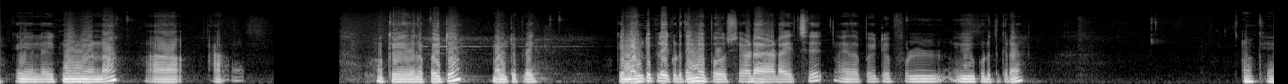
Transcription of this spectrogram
ஓகே லைட்னிங் வேண்டாம் ஓகே இதில் போயிட்டு மல்டிப்ளை ஓகே மல்டிப்ளை கொடுத்தீங்கன்னா இப்போ ஷேடாக ஆட் ஆயிடுச்சு. நான் இதை போயிட்டு ஃபுல் வியூ கொடுத்துக்கிறேன். ஓகே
